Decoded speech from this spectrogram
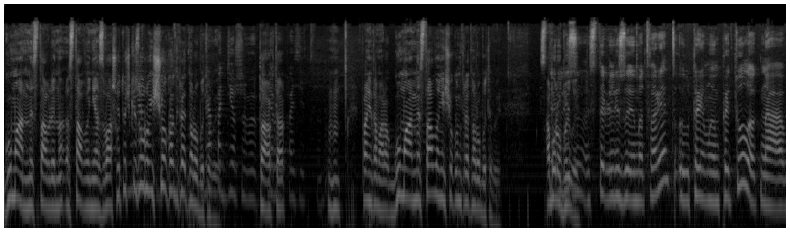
гуманне ставлення, ставлення з вашої точки зору, і що конкретно робите Я ви? поддерживаю Так, первую так. позицию. Мгм. Пані Тамара, гуманне ставлення, що конкретно робите ви? Або робили? Стерилізу- Стерилізуємо тварин, утримуємо притулок на м,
